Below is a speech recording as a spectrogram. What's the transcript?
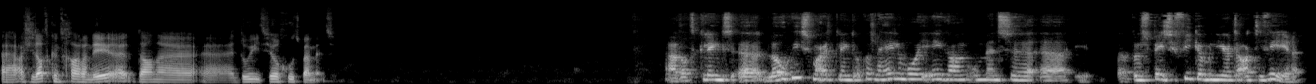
uh, als je dat kunt garanderen, dan doe je iets heel goeds bij mensen. Nou, dat klinkt logisch, maar het klinkt ook als een hele mooie ingang om mensen op een specifieke manier te activeren.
